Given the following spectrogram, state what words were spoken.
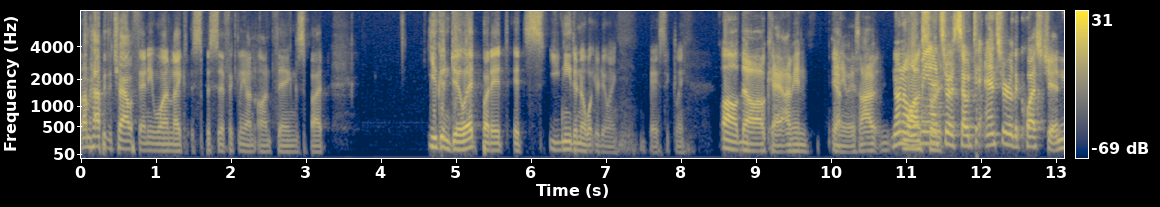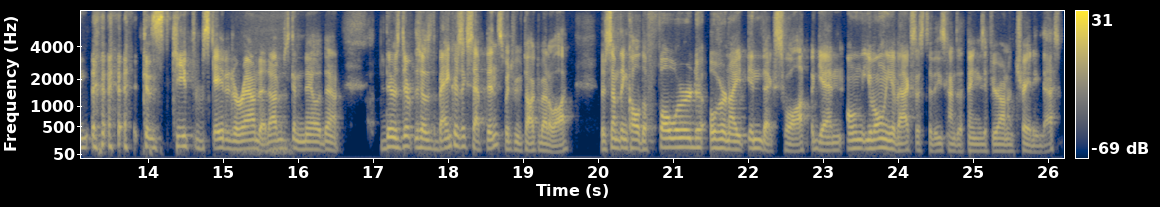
but I'm happy to chat with anyone, like specifically on on things. But you can do it, but it it's you need to know what you're doing, basically. Well, no, okay. I mean, Yeah. anyways, I No, no. long let me story- answer. So to answer the question, because Keith skated around it, I'm just going to nail it down. there's diff- there's the banker's acceptance, which we've talked about a lot. There's something called a forward overnight index swap. Again, only you only have access to these kinds of things if you're on a trading desk.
